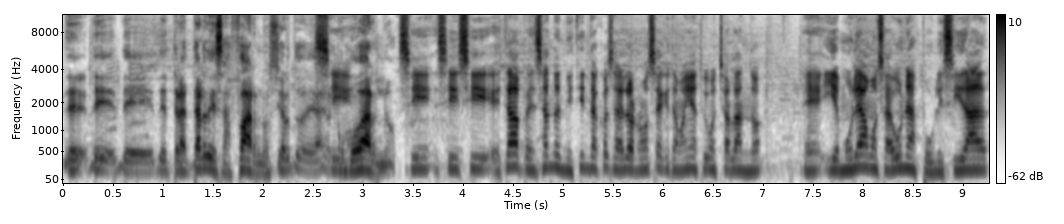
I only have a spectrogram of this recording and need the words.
de, de- de- de tratar de zafar, ¿no es cierto? De Sí. acomodarlo. Sí, sí, sí. Estaba pensando en distintas cosas del horno. Vos sabés que esta mañana estuvimos charlando eh, y emulábamos algunas publicidad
